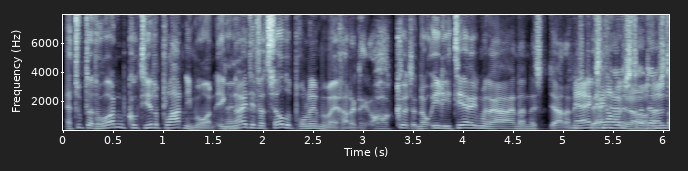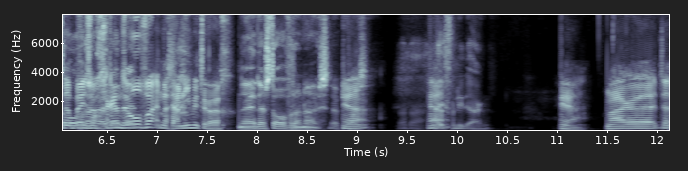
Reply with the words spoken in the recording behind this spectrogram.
En toen ik dat hoorde, kon ik die hele plaat niet meer horen. Ignite heeft datzelfde probleem bij mij gehad. Ik denk, oh kut, en nou irriteer ik me eraan. En dan is, ja, dan is Ja, ik snap het wel. Dan, is dan ben je zo'n grens over en dan ga je niet meer terug. Nee, dat is het over een huis. Dat. Ja. Een van die dagen. Ja. Maar eh,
